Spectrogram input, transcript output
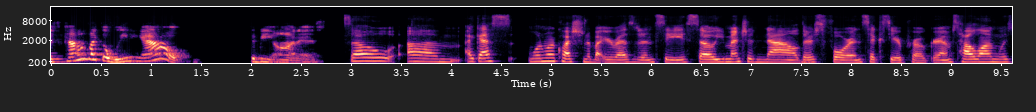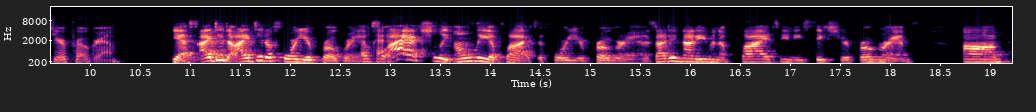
it's kind of like a weeding out to be honest. So, um, I guess one more question about your residency. So, you mentioned now there's four and six year programs. How long was your program? Yes, I did. I did a four year program. Okay. So, I actually only applied to four year programs. I did not even apply to any six year programs. Um,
